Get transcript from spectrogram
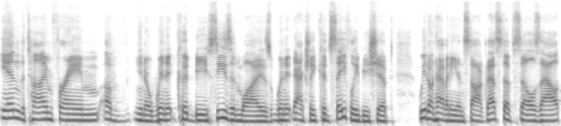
in the time frame of you know when it could be season wise when it actually could safely be shipped. We don't have any in stock. That stuff sells out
